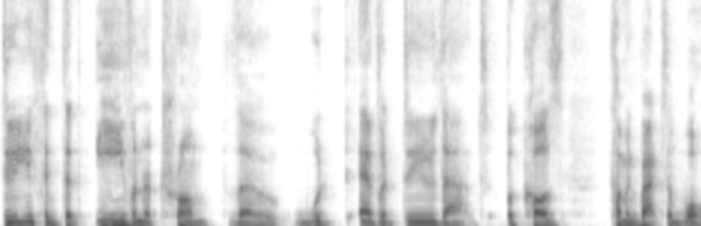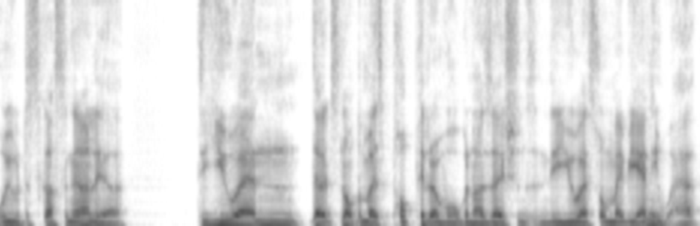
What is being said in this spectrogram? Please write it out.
Do you think that even a Trump, though, would ever do that? Because coming back to what we were discussing earlier, the UN, though it's not the most popular of organizations in the US or maybe anywhere,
